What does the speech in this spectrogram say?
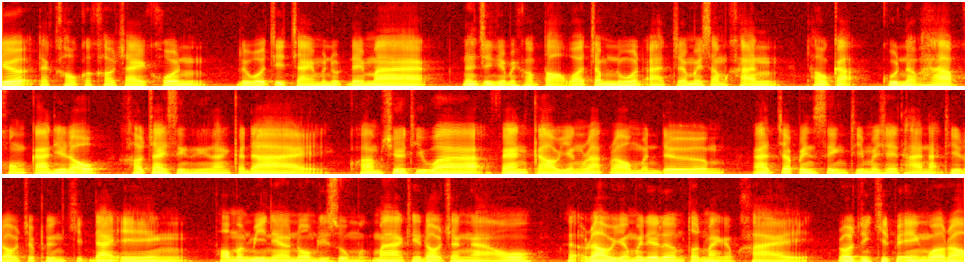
เยอะ แต่เขาก็เข้าใจคน หรือว่าจิตใจมนุษย์ได้มาก นั่นจึงจะเป็นคำตอบว่าจำนวนอาจจะไม่สำคัญ เท่ากับคุณภาพของการที่เราเข้าใจสิ่งสิ่งนั้นก็ได้ ความเชื่อที่ว่าแฟนเก่ายังรักเราเหมือนเดิม อาจจะเป็นสิ่งที่ไม่ใช่ฐานะที่เราจะพึงคิดได้เอง เพราะมันมีแนวโน้มที่สูงมากๆที่เราจะเหงา และเรายังไม่ได้เริ่มต้นใหม่กับใคร เราจึงคิดไปเองว่าเรา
